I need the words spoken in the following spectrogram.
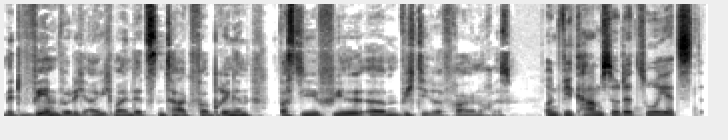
mit wem würde ich eigentlich meinen letzten Tag verbringen, was die viel ähm, wichtigere Frage noch ist. Und wie kamst du dazu, jetzt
